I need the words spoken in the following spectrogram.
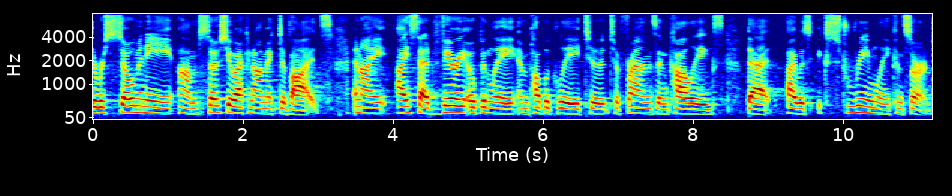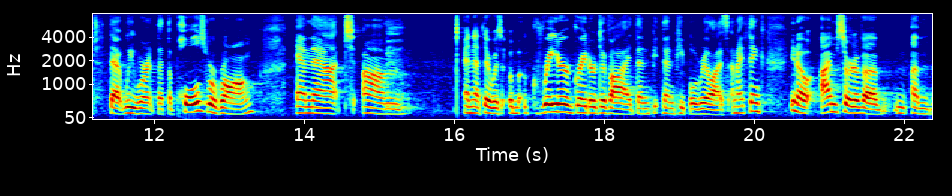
there were so many um, socioeconomic divides. And I, I said very openly and publicly to, to friends and colleagues that I was extremely concerned that we weren't, that the polls were wrong, and that um, and that there was a greater, greater divide than than people realize. And I think, you know, I'm sort of a, a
